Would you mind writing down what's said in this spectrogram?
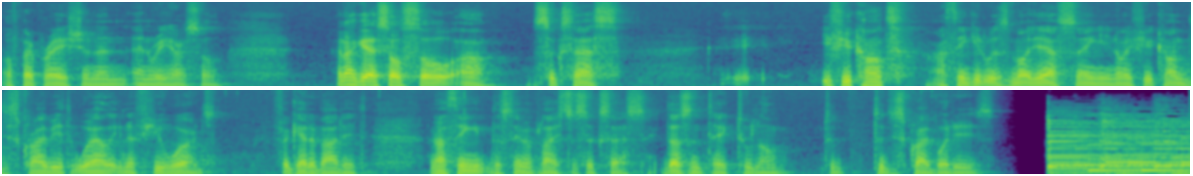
of preparation and, and rehearsal. And I guess also uh, success if you can't, I think it was Molière saying, you know, if you can't describe it well in a few words, forget about it. And I think the same applies to success. It doesn't take too long to, to describe what it is.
